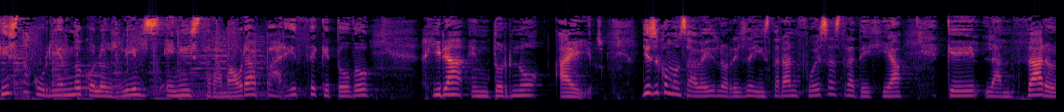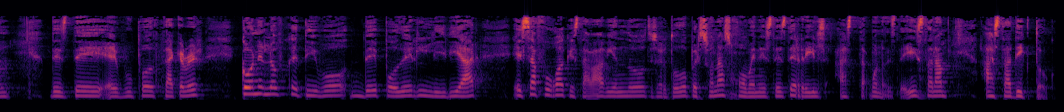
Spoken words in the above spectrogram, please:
¿Qué está ocurriendo con los reels en Instagram? Ahora parece que todo gira en torno a ellos. Y eso, como sabéis, los reels de Instagram fue esa estrategia que lanzaron desde el grupo Zuckerberg con el objetivo de poder lidiar esa fuga que estaba habiendo, sobre todo personas jóvenes, desde reels hasta, bueno, desde Instagram hasta TikTok.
